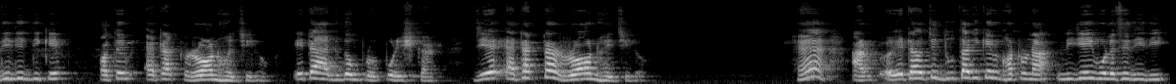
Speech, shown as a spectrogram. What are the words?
দিদির দিকে। অতএব অ্যাটাক রন হয়েছিল। এটা একদম পরিষ্কার যে অ্যাটাকটা রন হয়েছিল। হ্যাঁ? আর এটা হচ্ছে দু তারিখের ঘটনা, নিজেই বলেছে দিদি।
